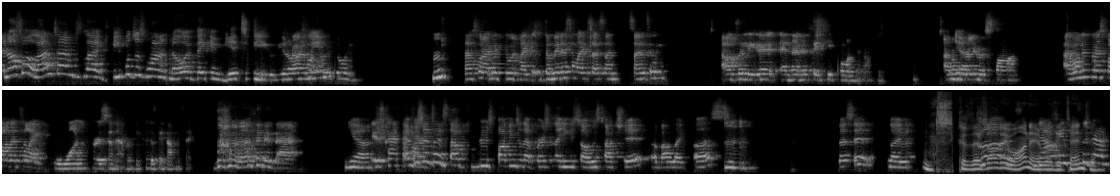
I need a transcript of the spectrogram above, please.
And also, a lot of times, like people just want to know if they can get to you. You know That's what I what mean? Doing. Hmm? That's what I've been doing. Like the minute somebody says something something to me, I'll delete it, and then if they keep on, then I'll just. I don't Yeah. really respond. I've only responded to like one person ever because they got me. But other than that, Yeah. it's kind of Ever hard. since I stopped responding to that person that used to always talk shit about like us, Mhm. That's it. Like because that's all they wanted was attention. Instagram-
